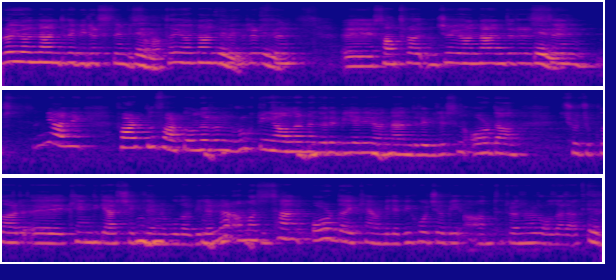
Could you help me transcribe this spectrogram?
yönlendirebilirsin, bir Evet. sanata yönlendirebilirsin, e, satranca yönlendirirsin. Evet. Yani farklı farklı onların ruh dünyalarına göre bir yere yönlendirebilirsin. Oradan çocuklar e, kendi gerçeklerini bulabilirler. Ama sen oradayken bile bir hoca, bir antrenör olarak, Evet.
